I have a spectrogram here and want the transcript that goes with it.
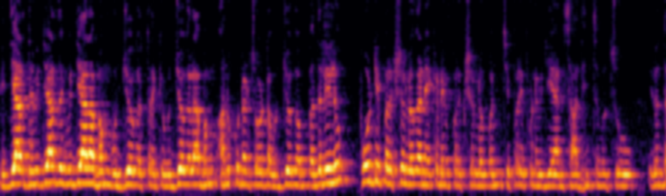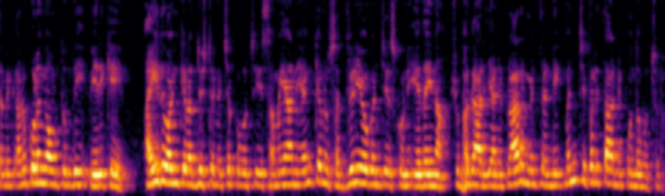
విద్యార్థి విద్యార్థికి విద్యా లాభం ఉద్యోగస్తులకి ఉద్యోగ లాభం అనుకున్న చోట ఉద్యోగ బదిలీలు పోటీ పరీక్షల్లో కానీ అకాడమిక్ పరీక్షల్లో మంచి పరిపూర్ణ విజయాన్ని సాధించవచ్చు. ఇదంతా మీకు అనుకూలంగా ఉంటుంది. వీరికి ఐదు అంకెలు అదృష్టంగా చెప్పవచ్చు. ఈ సమయాన్ని అంకెను సద్వినియోగం చేసుకుని ఏదైనా శుభకార్యాన్ని ప్రారంభించండి. మంచి ఫలితాన్ని పొందవచ్చును.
